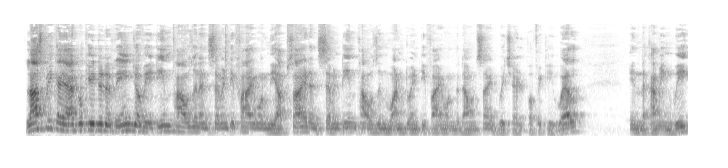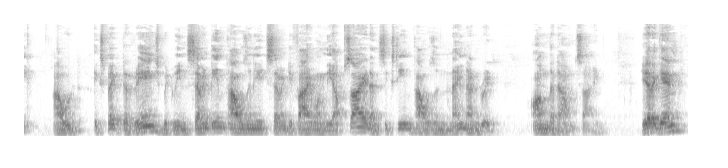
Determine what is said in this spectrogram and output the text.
Last week, I advocated a range of 18,075 on the upside and 17,125 on the downside, which held perfectly well. In the coming week, I would expect a range between 17,875 on the upside and 16,900 on the downside. Here again,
